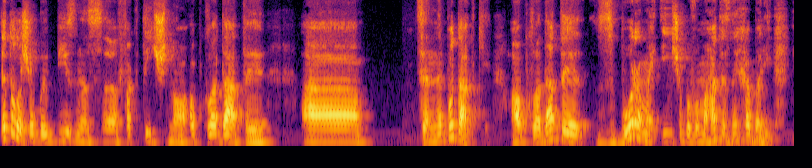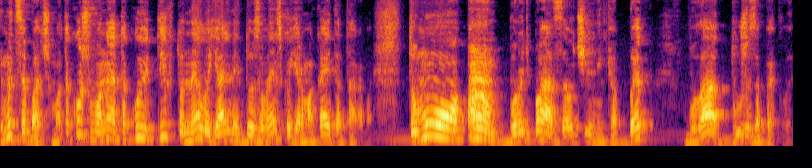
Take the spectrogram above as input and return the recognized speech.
для того, щоб бізнес е, фактично обкладати це не податки, а обкладати зборами і щоб вимагати з них хабарі. І ми це бачимо. А також вони атакують тих, хто не лояльний до Зеленського, Ярмака і Татарова. Тому боротьба за очільника БЕП була дуже запеклою.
